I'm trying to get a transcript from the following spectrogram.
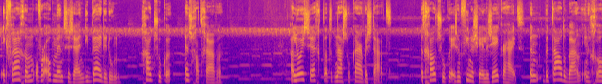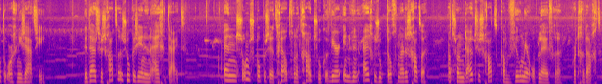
Ik vraag hem of er ook mensen zijn die beide doen: goud zoeken en schatgraven. Alois zegt dat het naast elkaar bestaat. Het goud zoeken is een financiële zekerheid, een betaalde baan in een grote organisatie. De Duitse schatten zoeken ze in hun eigen tijd. En soms stoppen ze het geld van het goud zoeken weer in hun eigen zoektocht naar de schatten. Want zo'n Duitse schat kan veel meer opleveren, wordt gedacht.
